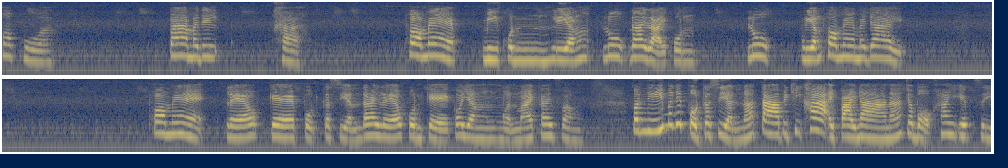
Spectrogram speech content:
ครอบครัว ป้าไม่ได้ค่ะ พ่อแม่มีคนเลี้ยงลูกได้หลายคน ลูกเลี้ยงพ่อแม่ไม่ได้ พ่อแม่แล้วแกปลดเกษียณได้แล้ว คนแก่ก็ยังเหมือนไม้ใกล้ฟัง วันนี้ไม่ได้ปลดเกษียณนะ ตาไปขี้ข้าไอปลายนานะ จะบอกให้เอฟซี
